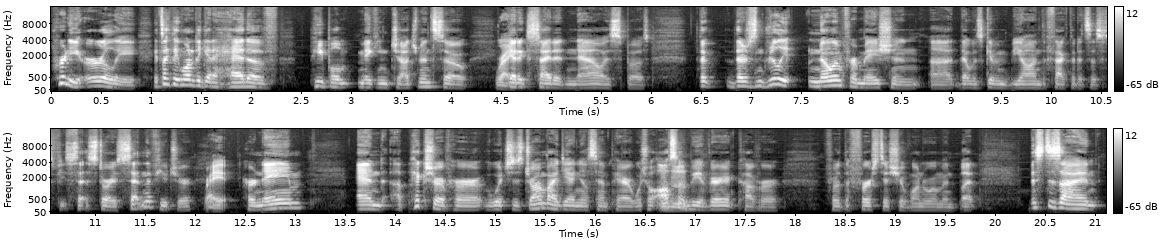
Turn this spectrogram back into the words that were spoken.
pretty early. It's like they wanted to get ahead of people making judgments, so Right. get excited now, I suppose. The, there's really no information uh, that was given beyond the fact that it's a f- story set in the future. Right. Her name and a picture of her, which is drawn by Daniel Sampere, which will also Mm-hmm. be a variant cover for the first issue of Wonder Woman. But this design,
